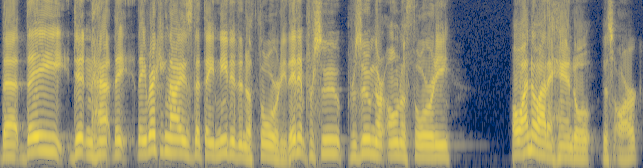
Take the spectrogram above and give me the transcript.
that they didn't have, they, they recognized that they needed an authority. They didn't pursue, presume their own authority. Oh, I know how to handle this ark.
